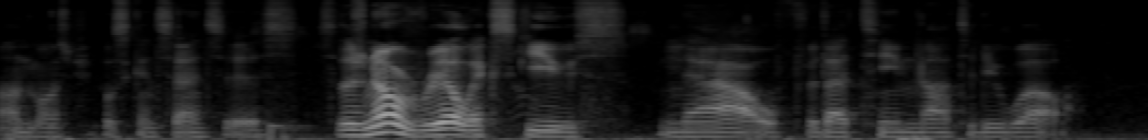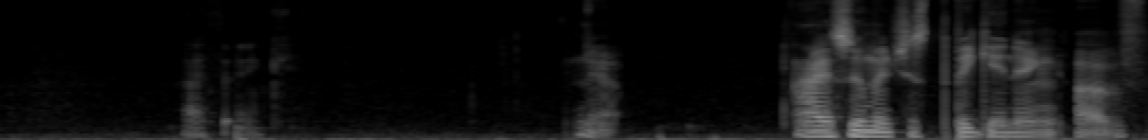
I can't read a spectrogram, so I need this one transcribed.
on most people's consensus. So there's no real excuse now for that team not to do well. I think. Yeah, I assume it's just the beginning of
